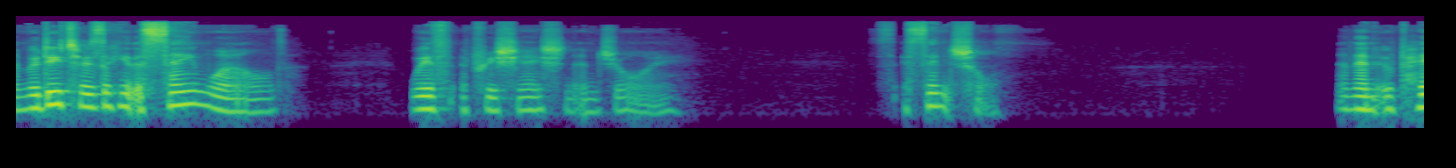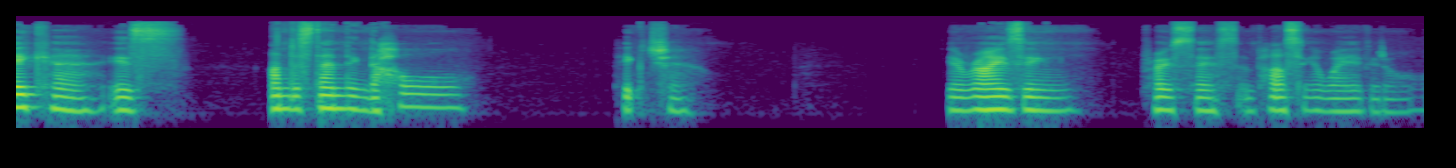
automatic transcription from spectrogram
And mudita is looking at the same world with appreciation and joy. it's essential. And then upekkha is understanding the whole picture, the arising process and passing away of it all.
